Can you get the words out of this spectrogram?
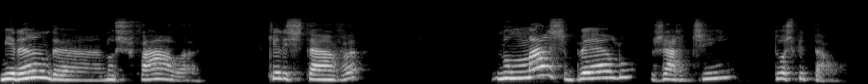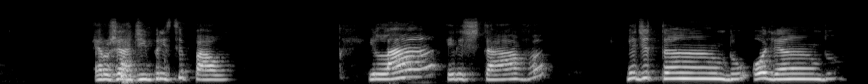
Miranda nos fala que ele estava no mais belo jardim do hospital. Era o jardim principal. E lá ele estava meditando, olhando.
